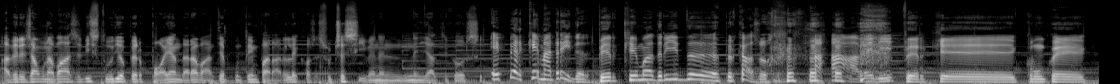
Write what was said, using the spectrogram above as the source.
avere già una base di studio per poi andare avanti appunto a imparare le cose successive nel, negli altri corsi. E perché Madrid? Perché Madrid per caso. Ah, vedi? perché comunque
